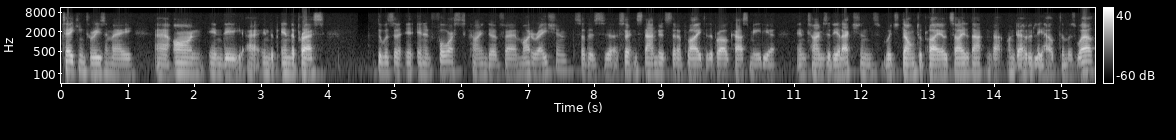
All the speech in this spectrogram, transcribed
taking Theresa May uh, on in the uh, in the in the press, there was a, an enforced kind of uh, moderation. So there's uh, certain standards that apply to the broadcast media in times of the elections, which don't apply outside of that, and that undoubtedly helped them as well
